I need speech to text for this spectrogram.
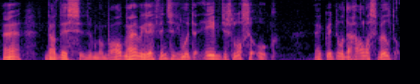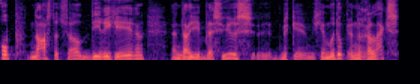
Hè. Dat is, behalve, hebben gezegd, Vincent, je moet het eventjes lossen ook. Ik weet wel dat je alles wilt op, naast het veld, dirigeren. En dat je blessures, eh, misschien moet ook een relax,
